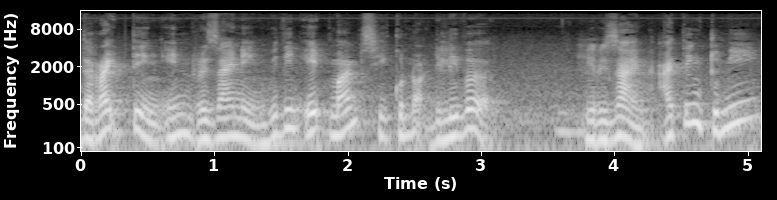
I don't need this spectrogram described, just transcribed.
the right thing in resigning. Within eight months, he could not deliver. He resigned. I think to me,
